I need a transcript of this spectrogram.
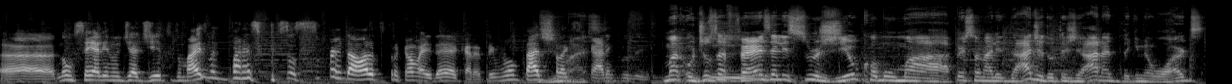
Uh, não sei ali no dia a dia e tudo mais, mas parece que pessoa super da hora pra trocar uma ideia, cara. Eu tenho vontade de falar com esse cara, inclusive. Mano, o Joseph e... Fares, ele surgiu como uma personalidade do TGA, né? Da Game Awards.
